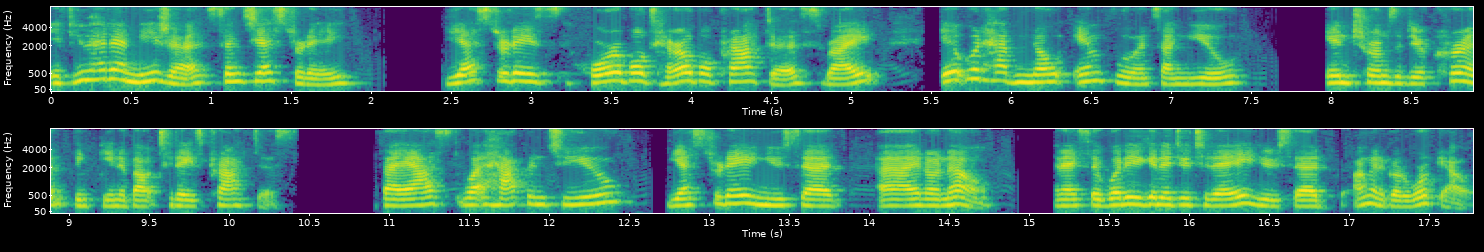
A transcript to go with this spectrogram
if you had amnesia since yesterday, yesterday's horrible, terrible practice, right? It would have no influence on you in terms of your current thinking about today's practice. If I asked what happened to you yesterday and you said, I don't know. And I said, what are you going to do today? You said, I'm going to go to workout.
